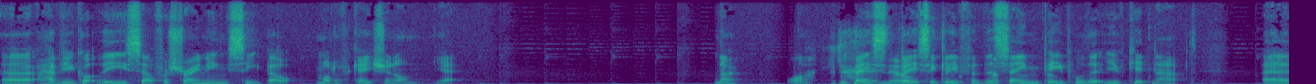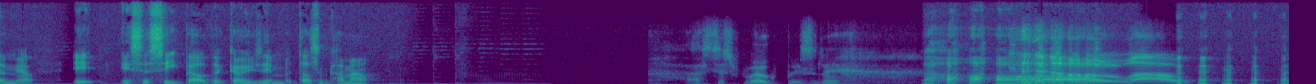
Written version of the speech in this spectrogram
Yeah. Uh, have you got the self-restraining seatbelt modification on yet? No. What? Bas- No. Basically, for the same no, no. people that you've kidnapped, um, Yep. it, it's a seatbelt that goes in but doesn't come out. That's just rope, isn't it? oh wow.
